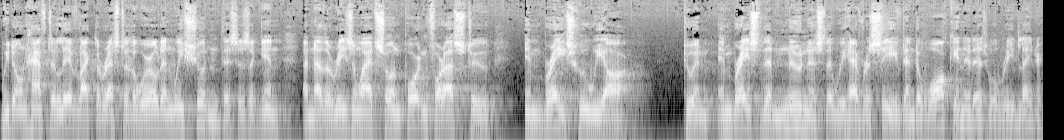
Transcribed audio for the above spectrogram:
We don't have to live like the rest of the world, and we shouldn't. This is, again, another reason why it's so important for us to embrace who we are, to em- embrace the newness that we have received, and to walk in it, as we'll read later.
